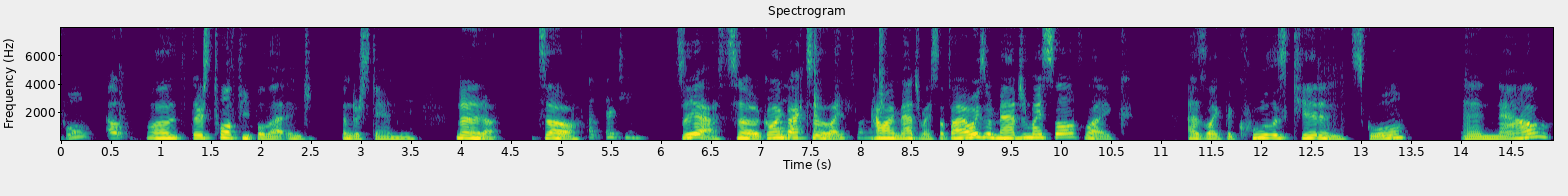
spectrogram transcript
12. Oh. well there's 12 people that un- understand me no no no so Oh, 13. So yeah, so going Oh, back to like how I imagine myself, I always imagine myself like as like the coolest kid in school, and now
